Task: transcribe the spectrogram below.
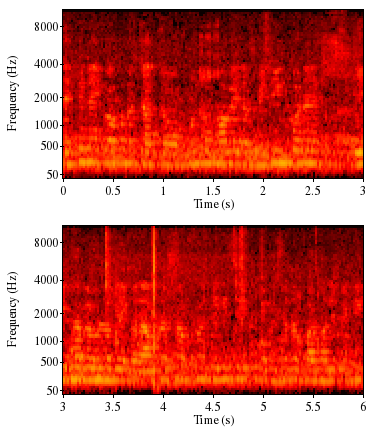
দেখি নাই কখনো জাঁকজমকপূর্ণভাবে এটা মিটিং করে এইভাবে হলো গিয়ে করে। আমরা সবসময় দেখেছি কমিশনের ফর্মালি মিটিং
